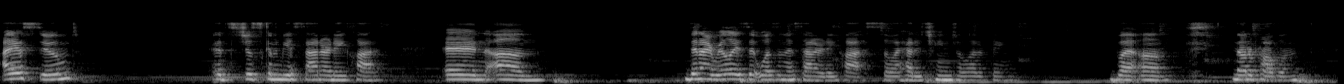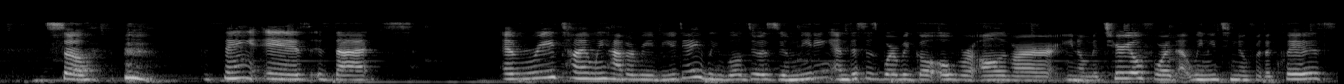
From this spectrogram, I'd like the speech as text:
I assumed it's just going to be a Saturday class. And um, then I realized it wasn't a Saturday class, so I had to change a lot of things. But um, not a problem. So the thing is, is that every time we have a review day, we will do a Zoom meeting, and this is where we go over all of our, you know, material for that we need to know for the quiz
